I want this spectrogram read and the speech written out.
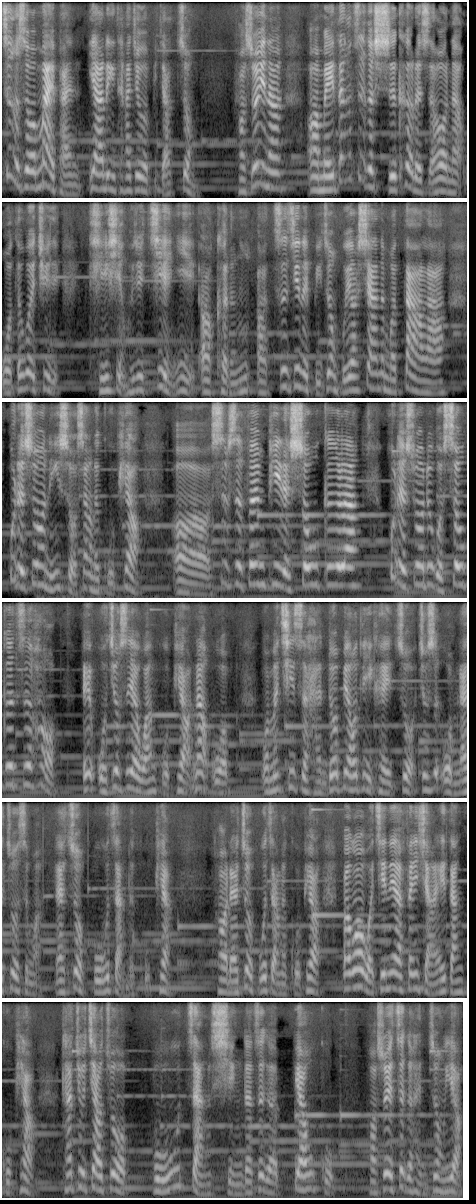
这个时候卖盘压力它就会比较重。好，所以呢，啊，每当这个时刻的时候呢，我都会去提醒，会去建议啊，可能啊，资金的比重不要下那么大啦，或者说你手上的股票，呃，是不是分批的收割啦？或者说如果收割之后，诶，我就是要玩股票，那我我们其实很多标的可以做，就是我们来做什么？来做补涨的股票，好，来做补涨的股票，包括我今天要分享的一档股票，它就叫做补涨型的这个标股。好，所以这个很重要。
